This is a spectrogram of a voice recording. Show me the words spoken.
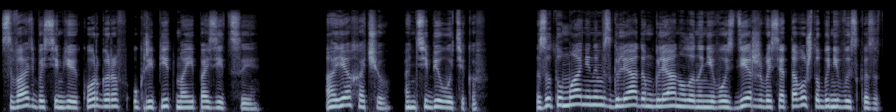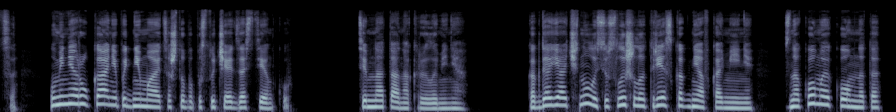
Свадьба с семьей Коргоров укрепит мои позиции. А я хочу антибиотиков. Затуманенным взглядом глянула на него, сдерживаясь от того, чтобы не высказаться. У меня рука не поднимается, чтобы постучать за стенку. Темнота накрыла меня. Когда я очнулась, услышала треск огня в камине. Знакомая комната,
